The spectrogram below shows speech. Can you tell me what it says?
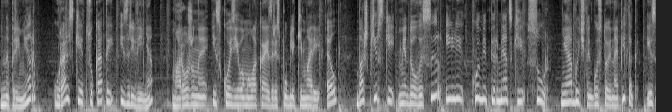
Например, уральские цукаты из ревеня, мороженое из козьего молока из республики Марий-Эл – башкирский медовый сыр или коми-пермяцкий сур – необычный густой напиток из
